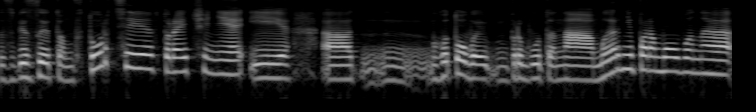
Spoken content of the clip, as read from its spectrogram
з візитом в Турції в Туреччині і е, готовий прибути на мирні перемовини е,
